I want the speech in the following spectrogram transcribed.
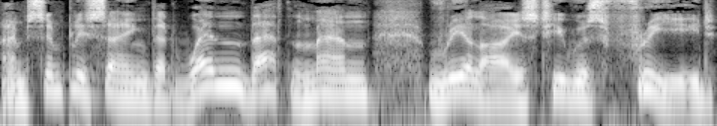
I'm simply saying that when that man realized he was freed,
